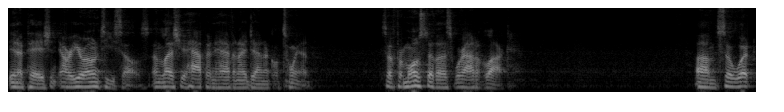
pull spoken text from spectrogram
in a patient are your own T cells, unless you happen to have an identical twin. So for most of us, we're out of luck. Um, so what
